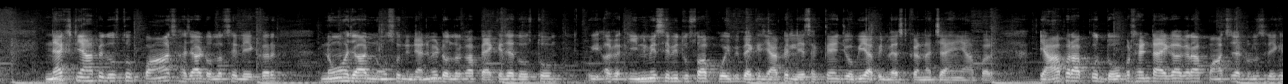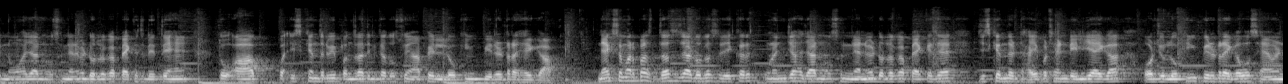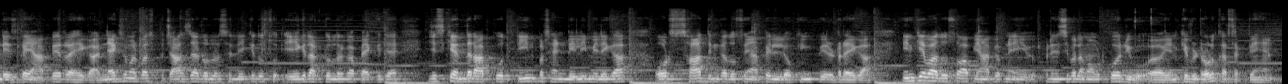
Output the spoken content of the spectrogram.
नेक्स्ट यहाँ पे दोस्तों पाँच हज़ार डॉलर से लेकर नौ हज़ार नौ सौ निन्यानवे डॉलर का पैकेज है दोस्तों। अगर इनमें से भी दोस्तों आप कोई भी पैकेज यहाँ पर ले सकते हैं, जो भी आप इन्वेस्ट करना चाहें यहाँ पर। यहाँ पर आपको दो परसेंट आएगा अगर आप पाँच हज़ार डॉलर से लेकर नौ हज़ार नौ सौ निन्यानवे डॉलर का पैकेज लेते हैं तो आप इसके अंदर भी पंद्रह दिन का दोस्तों यहाँ पे लॉकिंग पीरियड रहेगा। नेक्स्ट हमारे पास दस हज़ार डॉलर से लेकर उनंजा हज़ार नौ सौ निन्यानवे डॉलर का पैकेज है, जिसके अंदर ढाई परसेंट डेली आएगा और जो लॉकिंग पीरियड रहेगा वो सेवन डेज़ का यहाँ पे रहेगा। नेक्स्ट हमारे पास पचास हज़ार डॉलर से लेकर दोस्तों एक लाख डॉलर का पैकेज है, जिसके अंदर आपको तीन परसेंट डेली मिलेगा और सात दिन का दोस्तों यहाँ पे लॉकिंग पीरियड रहेगा। इनके बाद दोस्तों आप यहाँ पे अपने प्रिंसिपल अमाउंट को यानी कि विड्रॉल कर सकते हैं।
